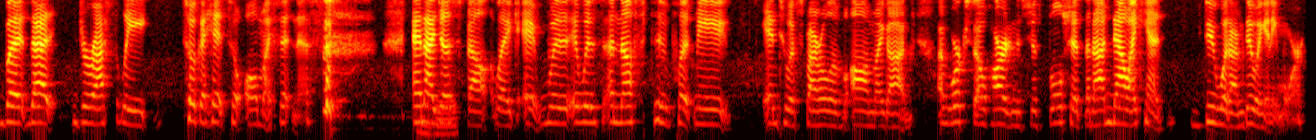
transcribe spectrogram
but that drastically took a hit to all my fitness and i mm-hmm. just felt like it was it was enough to put me into a spiral of oh my god i've worked so hard and it's just bullshit that I, now i can't do what i'm doing anymore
